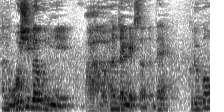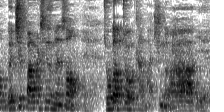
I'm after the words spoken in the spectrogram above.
한 50여 분이 아. 어, 현장에 있었는데 그리고 며칠 밤을 새우면서 예. 조각조각 다 맞춘 겁니다. 아 예.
